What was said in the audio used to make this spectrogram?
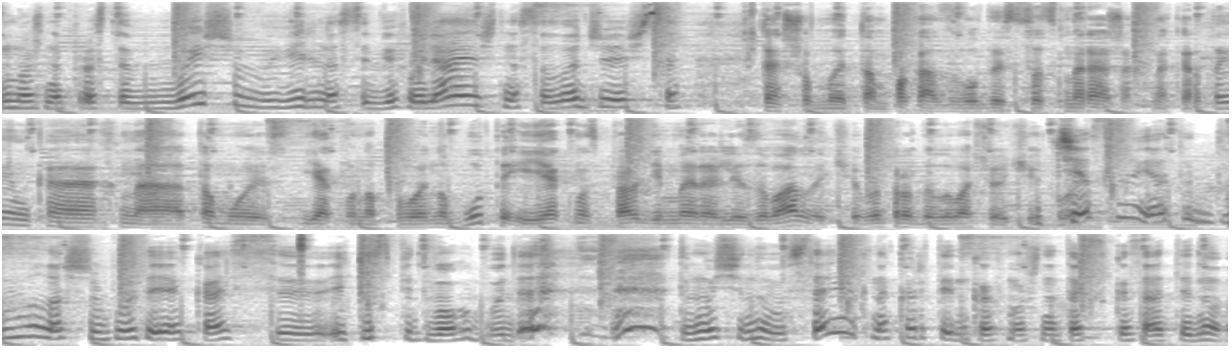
Можна просто вийшов, вільно собі гуляєш, насолоджуєшся. Те, що ми там показували десь в соцмережах на картинках, на тому, як воно повинно бути, і як насправді ми реалізували чи виправдали ваші очікування. Чесно, я тут думала, що буде якась, е, якийсь підвох буде. Тому що ну, все як на картинках, можна так сказати. Ну,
